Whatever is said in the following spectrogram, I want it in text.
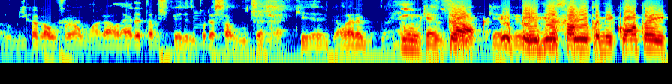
do Mika Galvão, a galera tava esperando por essa luta, né? Que a galera quer ver. Então, quer eu ver perdi essa luta, me conta aí.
